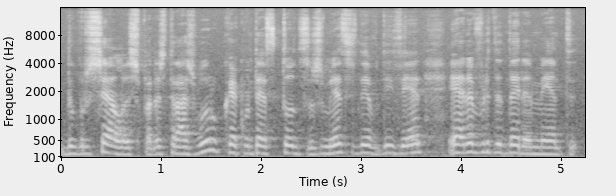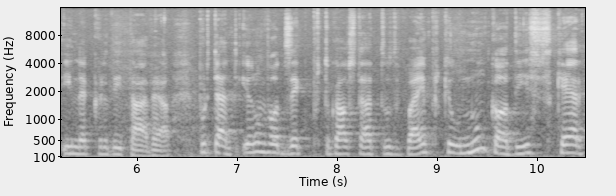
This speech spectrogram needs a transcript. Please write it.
de Bruxelas para Estrasburgo, que acontece todos os meses, devo dizer, era verdadeiramente inacreditável. Portanto, eu não vou dizer que Portugal está tudo bem, porque eu nunca o disse, sequer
